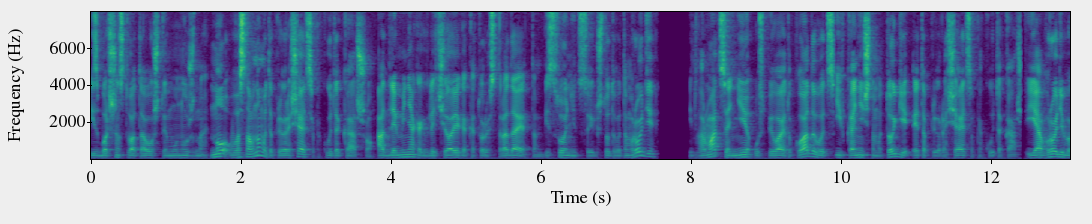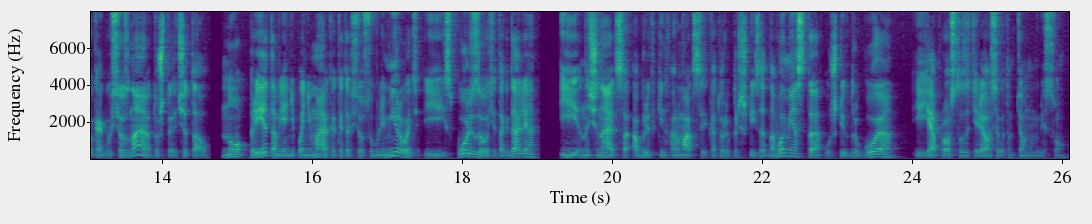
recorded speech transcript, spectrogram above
из большинства того, что ему нужно, но в основном это превращается в какую-то кашу. А для меня, как для человека, который страдает там бессонницей или что-то в этом роде, информация не успевает укладываться, и в конечном итоге это превращается в какую-то кашу. Я вроде бы как бы все знаю, то, что я читал, но при этом я не понимаю, как это все сублимировать и использовать и так далее. И начинаются обрывки информации, которые пришли из одного места, ушли в другое, и я просто затерялся в этом темном лесу.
